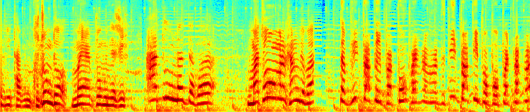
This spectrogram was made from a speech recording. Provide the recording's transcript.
여기 답은 그 정도. 마약 부문이지 아두 나다봐. 마토만 강대 봐. 삐빠삐빠 뽀빠빠빠 삐빠삐뽀 뽀빠빠빠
